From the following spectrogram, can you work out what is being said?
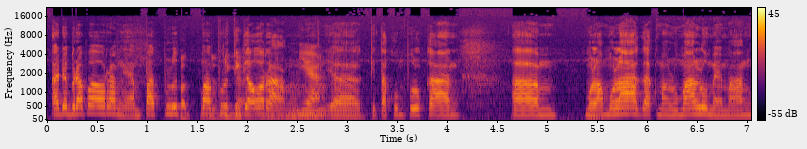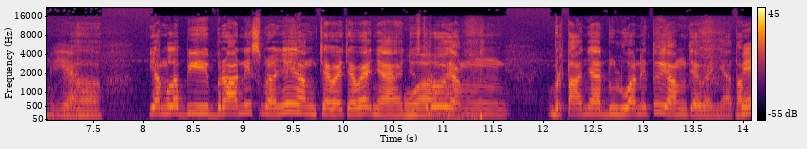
ada berapa orang ya? 40 43. 43 orang. Iya. Ya, kita kumpulkan Em, mula-mula agak malu-malu memang. Iya. Eh, yang lebih berani sebenarnya yang cewek-ceweknya. Justru Wah. yang bertanya duluan itu yang ceweknya. ben, Tapi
